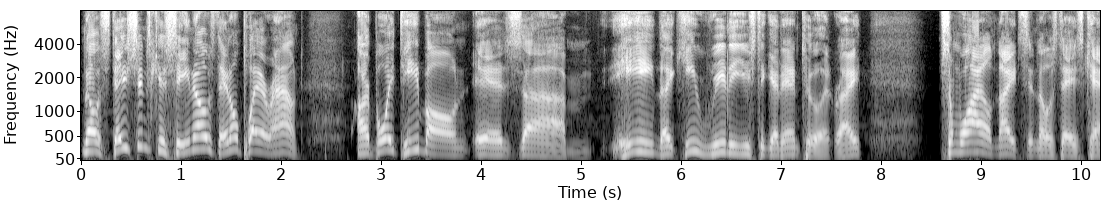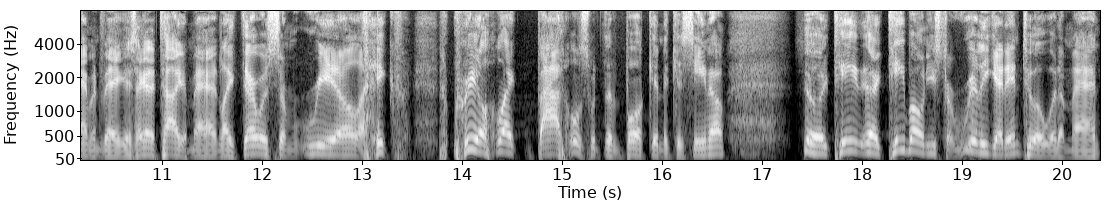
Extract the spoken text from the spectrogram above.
No stations, casinos, they don't play around. Our boy T Bone is um, he like he really used to get into it, right? Some wild nights in those days, Cam in Vegas. I got to tell you, man, like there was some real like real like battles with the book in the casino. So like T like T Bone used to really get into it with him, man.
